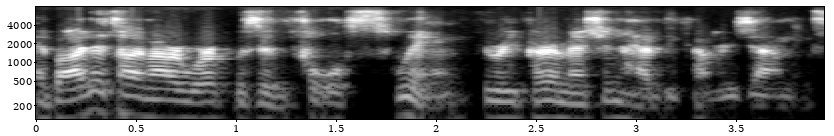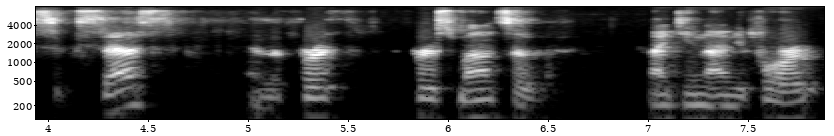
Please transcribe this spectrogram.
and by the time our work was in full swing, the repair mission had become resounding success. And the first, first months of 1994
